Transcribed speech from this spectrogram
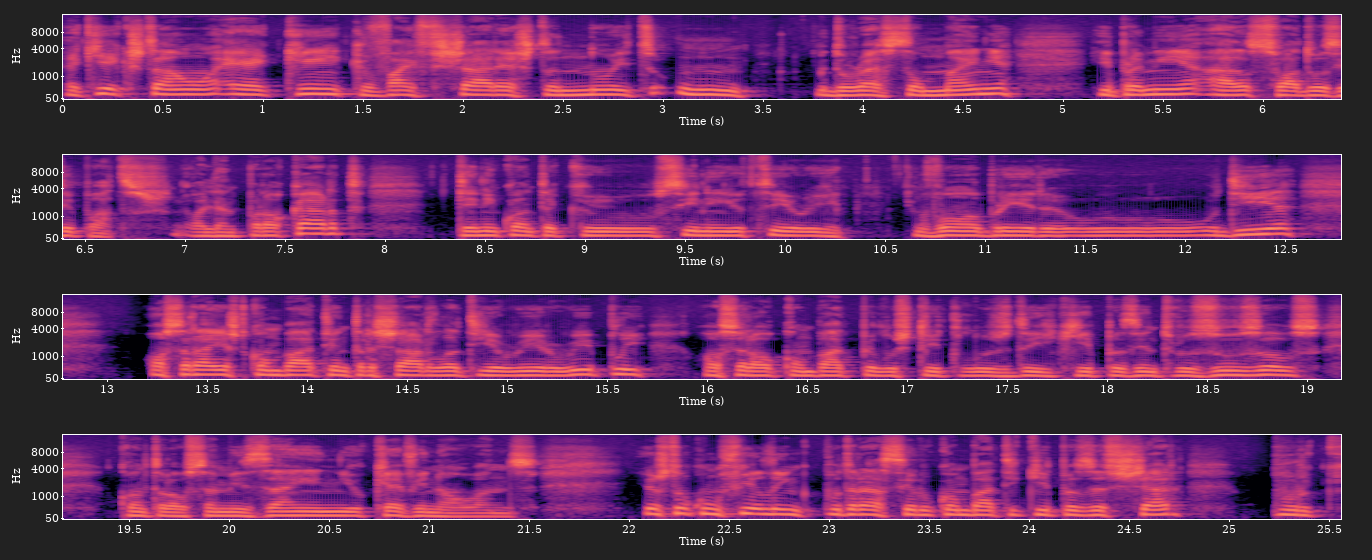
Aqui a questão é quem é que vai fechar esta noite 1 do WrestleMania e para mim há, só há duas hipóteses. Olhando para o card, tendo em conta que o Cine e o Theory vão abrir o, o dia, ou será este combate entre a Charlotte e a Rhea Ripley, ou será o combate pelos títulos de equipas entre os Usos contra o Sami Zayn e o Kevin Owens. Eu estou com um feeling que poderá ser o combate de equipas a fechar, porque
